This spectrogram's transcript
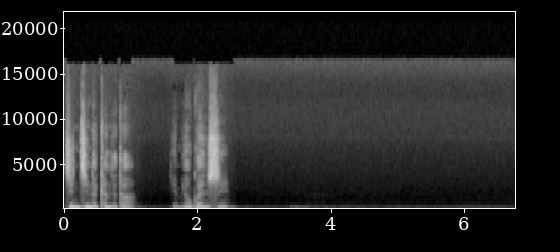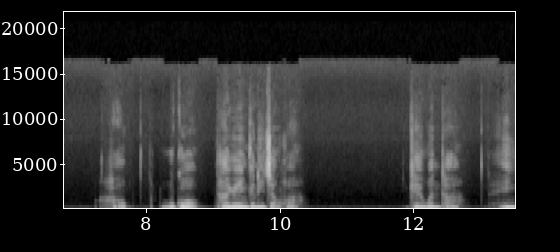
静静的看着他也没有关系。好，如果他愿意跟你讲话，可以问他：“哎，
